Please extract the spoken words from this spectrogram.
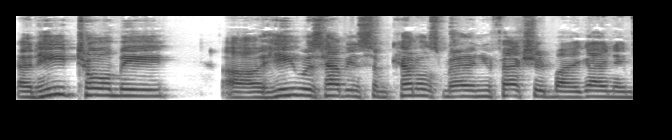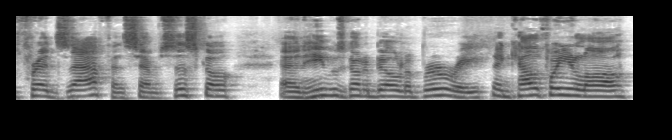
And he told me uh, he was having some kettles manufactured by a guy named Fred Zaff in San Francisco, and he was going to build a brewery. And California law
